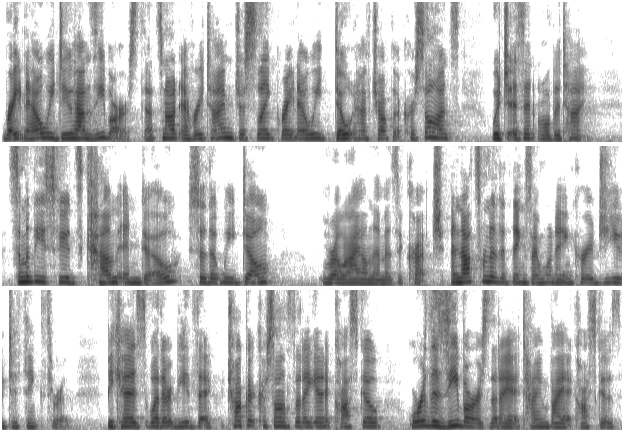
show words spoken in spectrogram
right now we do have Z bars. That's not every time, just like right now we don't have chocolate croissants, which isn't all the time. Some of these foods come and go so that we don't rely on them as a crutch. And that's one of the things I want to encourage you to think through because whether it be the chocolate croissants that I get at Costco or the Z bars that I at time buy at Costco's,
